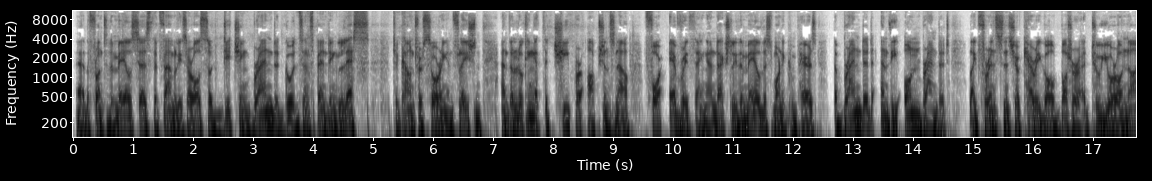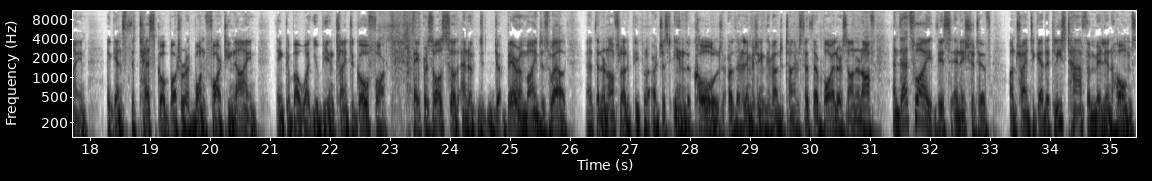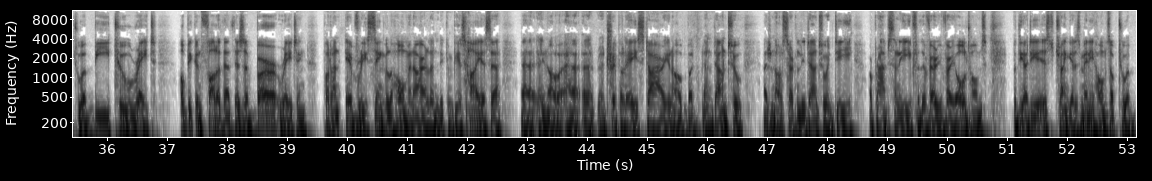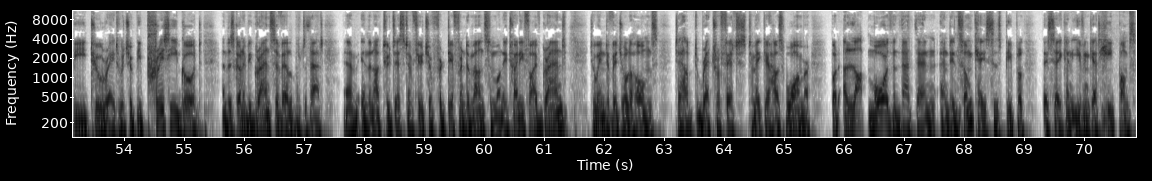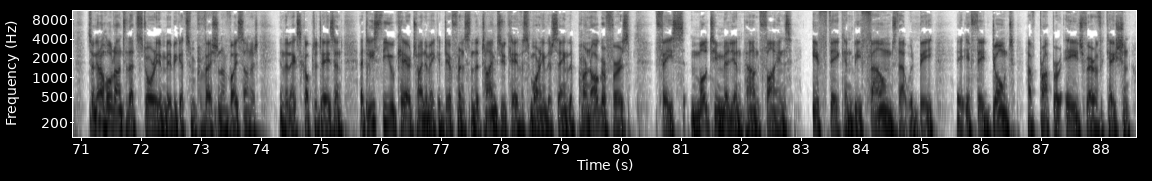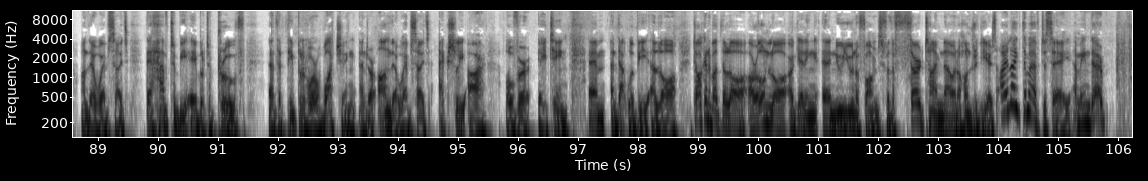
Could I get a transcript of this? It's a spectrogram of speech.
Uh, the front of the mail says that families are also ditching branded goods and spending less to counter soaring inflation. And they're looking at the cheaper options now for everything. And actually, the Mail this morning compares the branded and the unbranded. Like, for instance, your Kerrygold butter at two euro nine against the Tesco butter at 149. Think about what you'd be inclined to go for. Papers also, and uh, bear in mind as well uh, that an awful lot of people are just in the cold or they're limiting the amount of times that their boilers on and off. And that's why this initiative on trying to get at least half a million homes to a B2 rate Hope you can follow that. There's a BER rating put on every single home in Ireland. It can be as high as a, uh, you know, a, a, a triple A star, you know, but and down to I don't know, certainly down to a D or perhaps an E for the very, very old homes. But the idea is to try and get as many homes up to a B2 rate, which would be pretty good. And there's going to be grants available to that um, in the not too distant future for different amounts of money. 25 grand to individual homes to help retrofit to make your house warmer. But a lot more than that then. And in some cases, people they say can even get heat pumps. So I'm going to hold on to that story and maybe get some professional advice on it in the next couple of days. And at least the UK are trying to make a difference. In the Times UK this morning, they're saying that pornographers face multi-million pound fines if they can be found, that would be if they don't have proper age verification on their websites. They have to be able to prove uh, that people who are watching and are on their websites actually are over 18. Um, and that will be a law. Talking about the law, our own law are getting uh, new uniforms for the third time now in 100 years. I like them, I have to say. I mean, they're,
